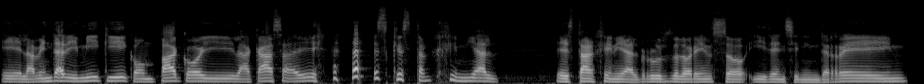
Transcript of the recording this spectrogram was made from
Eh, la venta de Mickey con Paco y la casa ahí, es que es tan genial. Es tan genial. Ruth Lorenzo y Dancing in the Rain,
